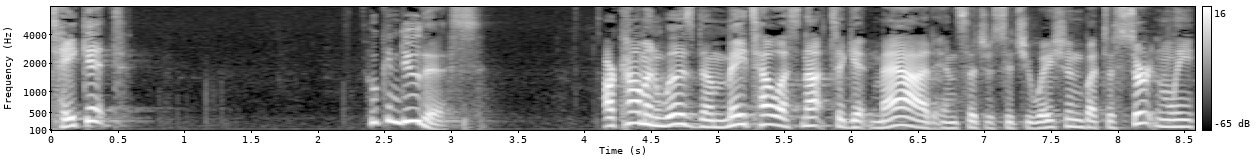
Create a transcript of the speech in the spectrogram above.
take it? Who can do this? Our common wisdom may tell us not to get mad in such a situation, but to certainly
